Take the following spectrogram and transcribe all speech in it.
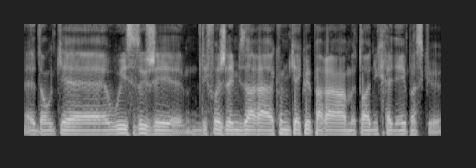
Euh, donc, euh, oui, c'est ça que j'ai. Des fois, j'ai la misère à communiquer avec mes parents en mettant en ukrainien parce que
